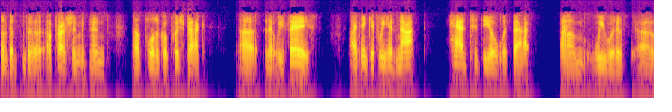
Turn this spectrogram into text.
of the, the oppression and uh, political pushback uh, that we faced. I think if we had not had to deal with that, um, we would have uh,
